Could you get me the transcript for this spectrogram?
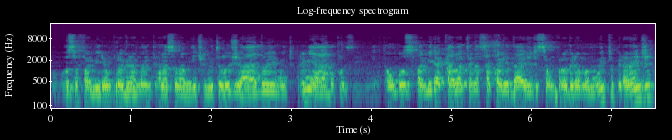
o Bolsa Família é um programa internacionalmente muito elogiado e muito premiado, inclusive. Então o Bolsa Família acaba tendo essa qualidade de ser um programa muito grande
